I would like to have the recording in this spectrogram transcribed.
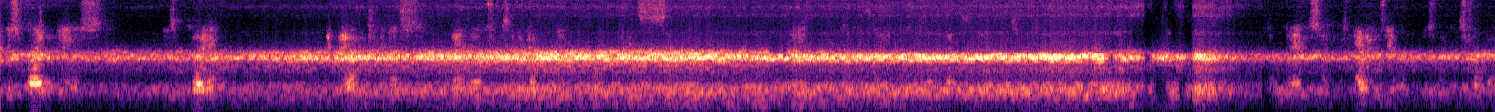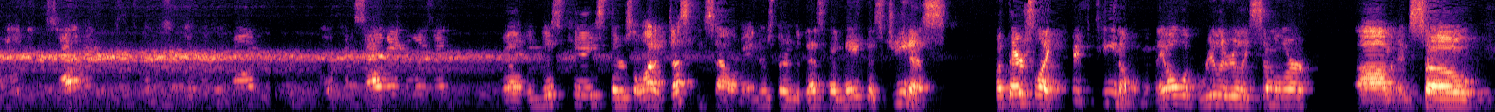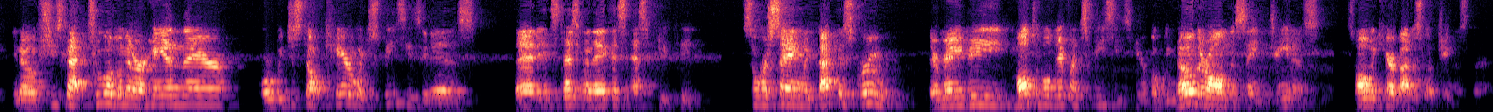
describe this is a genus, unknown specific epithet, and it's single. Okay? Okay, so here's another example. This one, this one, we're looking at salamander. What kind of salamander is it? Well, in this case, there's a lot of dusky salamanders. They're in the Desmognathus genus, but there's like 15 of them, and they all look really, really similar. Um, and so, you know, if she's got two of them in her hand there, or we just don't care which species it is, then it's Desmognathus spp. So we're saying we've got this group. There may be multiple different species here, but we know they're all in the same genus. So all we care about is what genus they're in.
